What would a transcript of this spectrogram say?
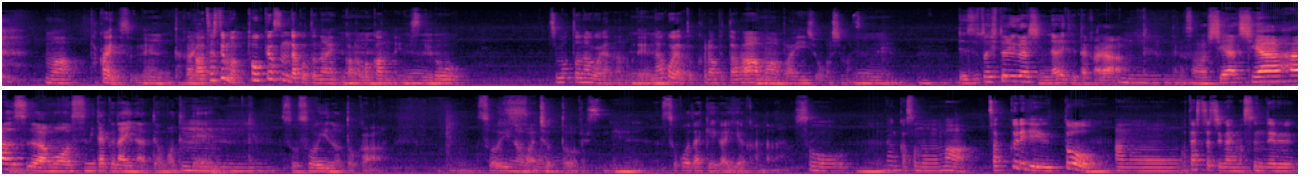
まあ高いですよね、うん高い。だから私でも東京住んだことないから分かんないんですけど、うん地元名古屋なので、うん。名古屋と比べたらうん。まあ倍以上はしますよね、でずっと一人暮らしに慣れてたから、うん。なんかそのシェアシェアハウスはもう住みたくないなって思ってて、うん。そうそういうのとか、うんそういうのはちょっとそうですね。うんそこだけが嫌かな、そう。うん。なんかそのまあざっくりで言うと、うん。あの私たちが今住んでる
